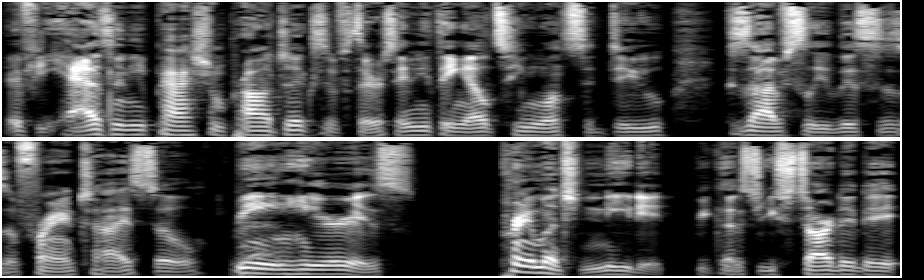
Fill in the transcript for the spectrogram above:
if he has any passion projects, if there's anything else he wants to do. Because obviously this is a franchise, so being here is pretty much needed because you started it,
